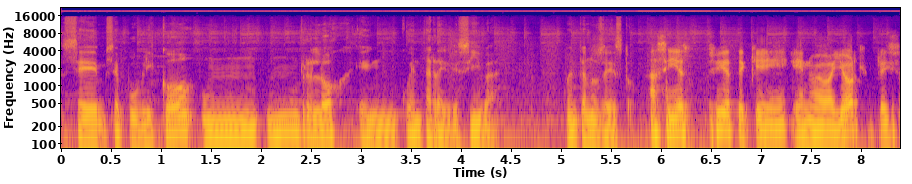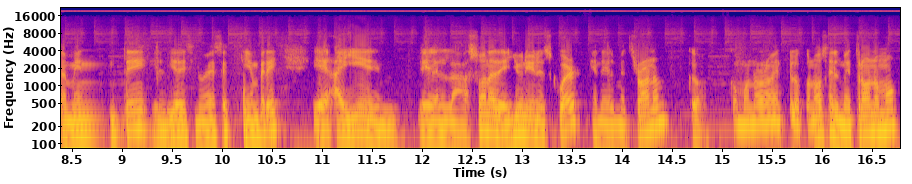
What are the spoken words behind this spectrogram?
Se, publicó un, reloj en cuenta regresiva Cuéntanos de esto. Así es, fíjate que en Nueva York, precisamente el día 19 de septiembre, eh, ahí en, la zona de Union Square, en el Metronome, como normalmente lo conocen, el metrónomo,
